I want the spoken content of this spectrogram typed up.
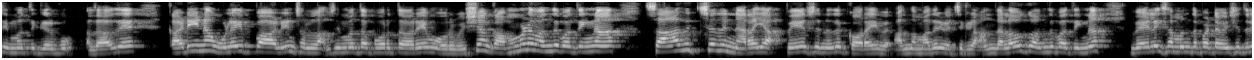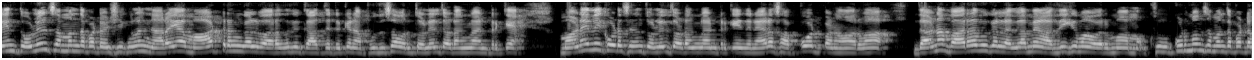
சிம்மத்துக்கு இருக்கும். அதாவது கடின உழைப்பாளின்னு சொல்லலாம். சிம்மத்தை பொறுத்தவரையும் ஒரு விஷயம் கம்முன்னு வந்து பார்த்திங்கன்னா சாதிச்சது நிறையா. பேசுனது குறைவு. அந்த மாதிரி வச்சுக்கலாம். அந்த அளவுக்கு வந்து பார்த்தீங்கன்னா வேலை சம்மந்தப்பட்ட விஷயத்துலையும் தொழில் சம்மந்தப்பட்ட விஷயங்களும் நிறைய மாற்றங்கள் வர்றதுக்கு காத்துட்டு இருக்கேன் நான் புதுசாக ஒரு தொழில் தொடங்கலான் இருக்கேன். மனைவி கூட சேர்ந்து தொழில் தொடங்கலான் இருக்கேன். இந்த நேரம் சப்போர்ட் பண்ண வருமா? தன வரவுகள் எல்லாமே அதிகமாக வருமா? குடும்பம் சம்மந்தப்பட்ட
